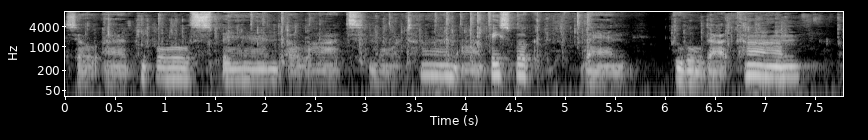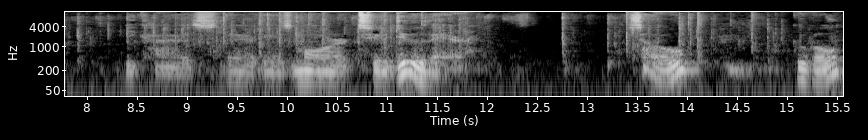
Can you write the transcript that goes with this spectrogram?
So uh, people spend a lot more time on Facebook than Google.com because there is more to do there. So Google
